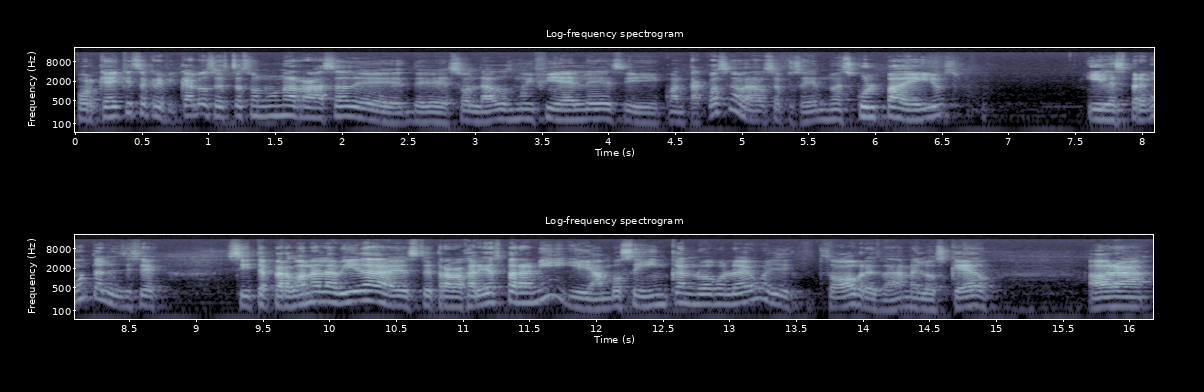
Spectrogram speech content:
¿por qué hay que sacrificarlos? Estas son una raza de, de soldados muy fieles y cuanta cosa, ¿verdad? O sea, pues eh, no es culpa de ellos. Y les pregunta, les dice, si te perdona la vida, este, ¿trabajarías para mí? Y ambos se hincan luego, luego y sobres. Me los quedo. Ahora,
